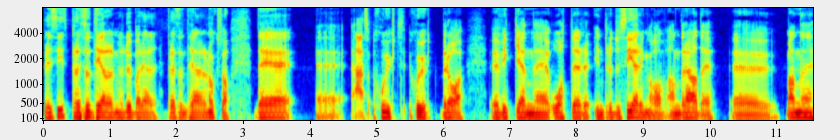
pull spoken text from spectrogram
precis presentera den när du började presentera den också. Det är eh, alltså, sjukt, sjukt bra. Eh, vilken eh, återintroducering av Andrade. Eh, man eh,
